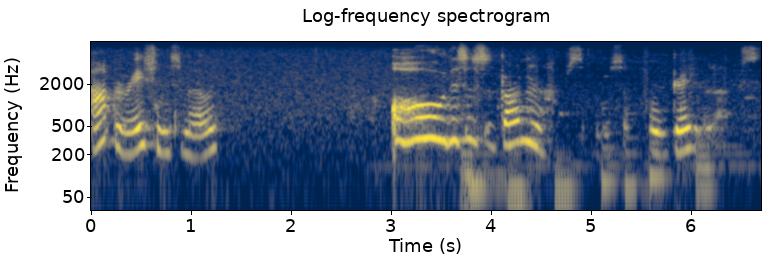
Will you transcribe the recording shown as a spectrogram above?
Operations mode. Oh, this is Garden Ops. Or Great Ops.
